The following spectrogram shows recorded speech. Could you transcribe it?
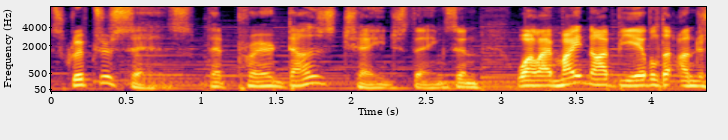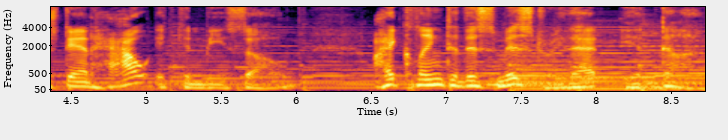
Scripture says that prayer does change things, and while I might not be able to understand how it can be so, I cling to this mystery that it does.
